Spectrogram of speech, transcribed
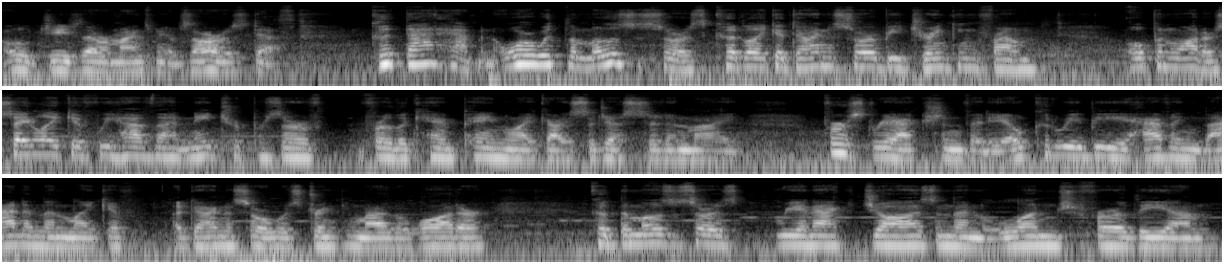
Oh geez, that reminds me of Zara's death. Could that happen? Or with the Mosasaurus, could like a dinosaur be drinking from open water? Say like if we have that nature preserve for the campaign like I suggested in my first reaction video? Could we be having that and then like if a dinosaur was drinking by the water, could the mosasaurs reenact Jaws and then lunge for the um,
